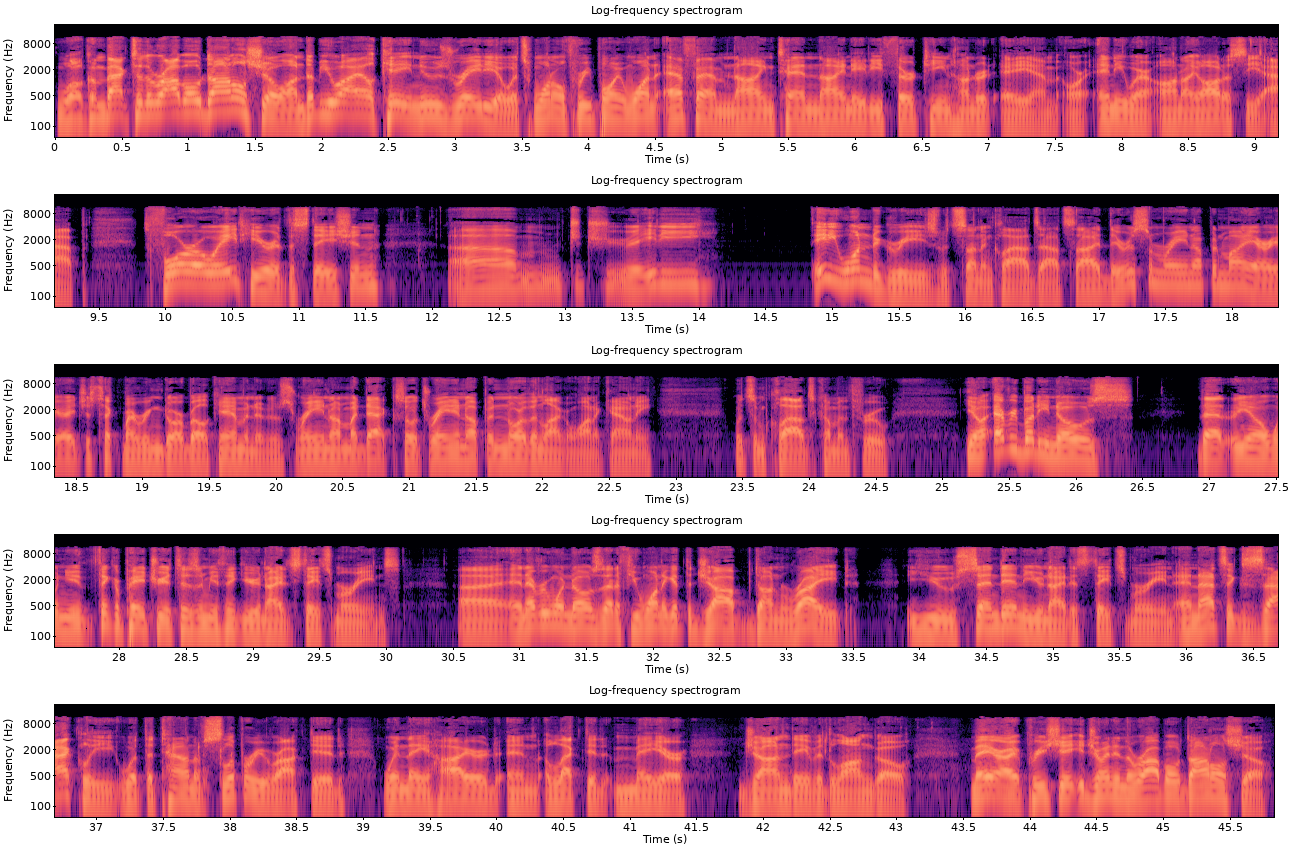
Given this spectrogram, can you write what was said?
Welcome back to the Rob O'Donnell Show on WILK News Radio. It's 103.1 FM, 910, 980, 1300 AM, or anywhere on the Audacy app. It's 408 here at the station. Um, 80, 81 degrees with sun and clouds outside. There is some rain up in my area. I just checked my ring doorbell cam and it was rain on my deck. So it's raining up in northern Lackawanna County with some clouds coming through. You know, everybody knows that you know when you think of patriotism, you think of United States Marines, uh, and everyone knows that if you want to get the job done right, you send in a United States Marine, and that's exactly what the town of Slippery Rock did when they hired and elected Mayor Jondavid Longo. Mayor, I appreciate you joining the Rob O'Donnell Show.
